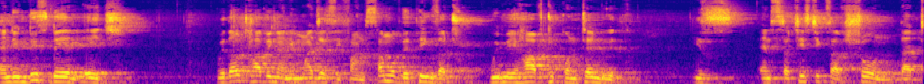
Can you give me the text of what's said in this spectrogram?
And in this day and age, without having an emergency fund, some of the things that we may have to contend with is, and statistics have shown that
